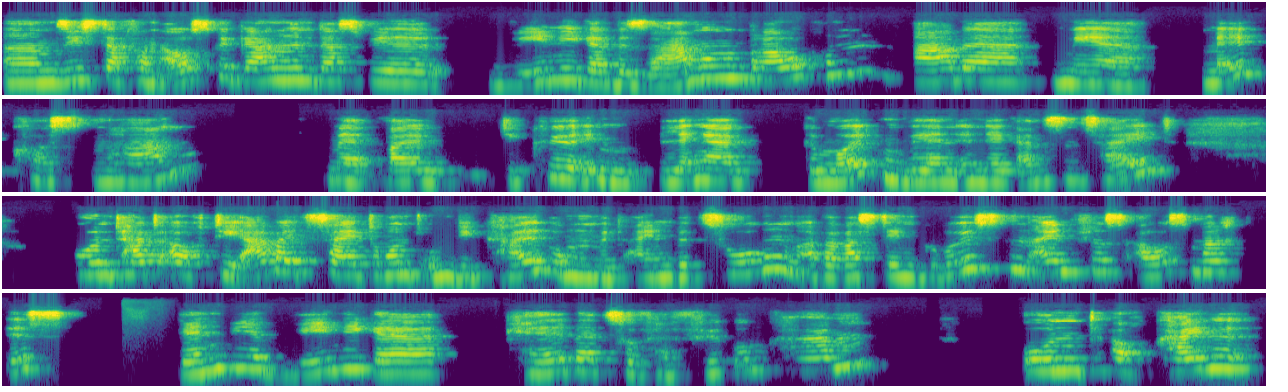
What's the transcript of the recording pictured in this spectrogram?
Ähm, sie ist davon ausgegangen, dass wir weniger Besamungen brauchen, aber mehr Melkkosten haben, mehr, weil die Kühe eben länger gemolken werden in der ganzen Zeit und hat auch die Arbeitszeit rund um die Kalbungen mit einbezogen. Aber was den größten Einfluss ausmacht, ist, wenn wir weniger Kälber zur Verfügung haben und auch keine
